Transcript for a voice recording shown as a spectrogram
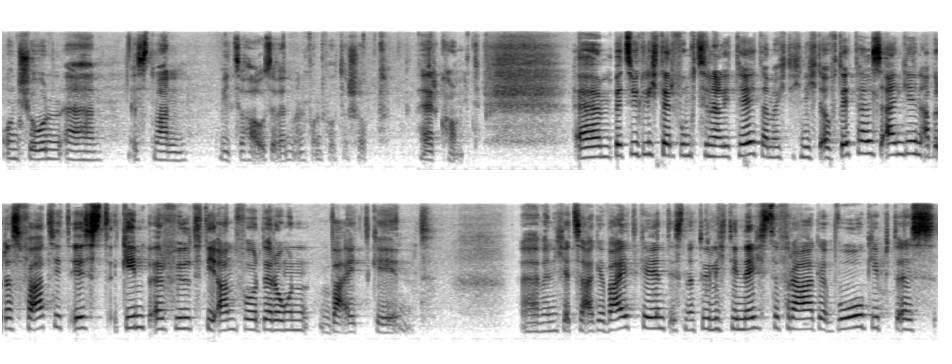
und schon äh, ist man wie zu Hause, wenn man von Photoshop herkommt. Ähm, bezüglich der Funktionalität, da möchte ich nicht auf Details eingehen, aber das Fazit ist, GIMP erfüllt die Anforderungen weitgehend. Äh, wenn ich jetzt sage weitgehend, ist natürlich die nächste Frage, wo gibt es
